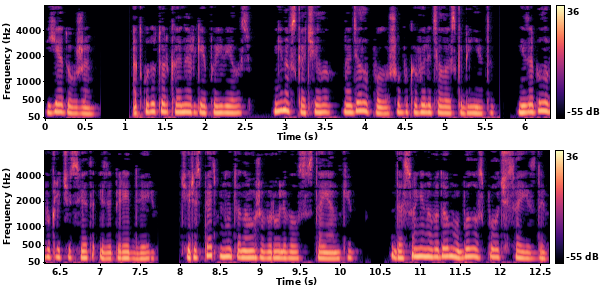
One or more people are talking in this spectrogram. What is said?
Еду уже. Откуда только энергия появилась? Нина вскочила, надела полушубок и вылетела из кабинета. Не забыла выключить свет и запереть дверь. Через пять минут она уже выруливала со стоянки. До Сониного дома было с полчаса езды,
